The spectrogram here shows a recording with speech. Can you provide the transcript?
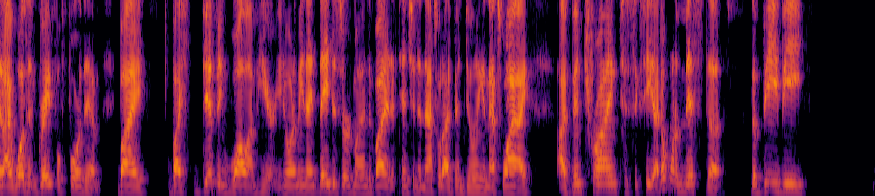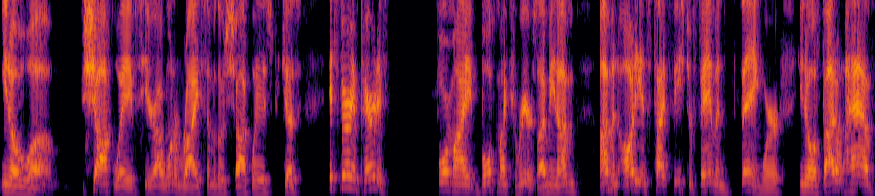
that I wasn't grateful for them by by dipping while I'm here. You know what I mean? They, they deserve my undivided attention, and that's what I've been doing, and that's why I I've been trying to succeed. I don't want to miss the the BB, you know, uh, shock waves here. I want to ride some of those shock waves because it's very imperative for my both my careers. I mean, I'm I'm an audience type feast or famine thing where you know if I don't have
